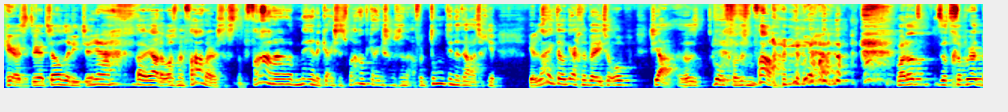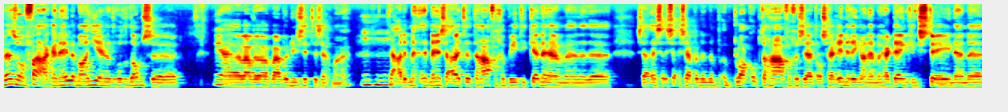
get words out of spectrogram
keer is het weer hetzelfde liedje. ja, Oh ja, dat was mijn vader. Zeg vader? Man, dan kijk ze eens me aan te kijken. Zeg ze, nou, verdomd inderdaad. Zeg je, je lijkt ook echt een beetje op. Ja, dat is- klopt, dat is mijn vader. maar dat, dat gebeurt best wel vaak. En helemaal hier in het Rotterdamse, ja. eh, waar, we, waar we nu zitten, zeg maar. Mhm. Ja, de me- mensen uit het havengebied, die kennen hem. En de, ze, ze, ze, ze hebben een, een plak op de haven gezet als herinnering aan hem. Een herdenkingssteen. En eh,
